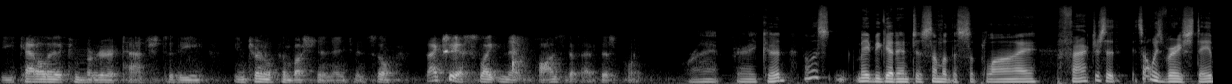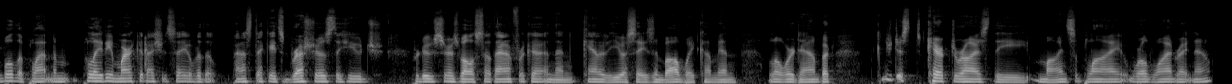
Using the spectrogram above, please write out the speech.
the catalytic converter attached to the internal combustion engine. So it's actually a slight net positive at this point. Right, very good. Now let's maybe get into some of the supply factors. It's always very stable, the platinum palladium market, I should say, over the past decades. Russia is the huge producer, as well as South Africa, and then Canada, USA, Zimbabwe come in lower down. But can you just characterize the mine supply worldwide right now?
